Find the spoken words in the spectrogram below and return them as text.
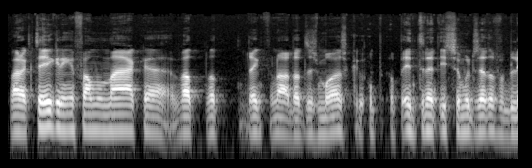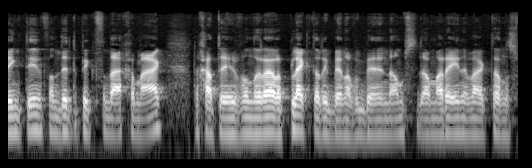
waar ik tekeningen van moet maken. Wat, wat denk van, nou dat is mooi. Als ik op, op internet iets zou moeten zetten of op LinkedIn van dit heb ik vandaag gemaakt. Dan gaat het een van de rare plek dat ik ben. Of ik ben in de Amsterdam Arena waar ik dan het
